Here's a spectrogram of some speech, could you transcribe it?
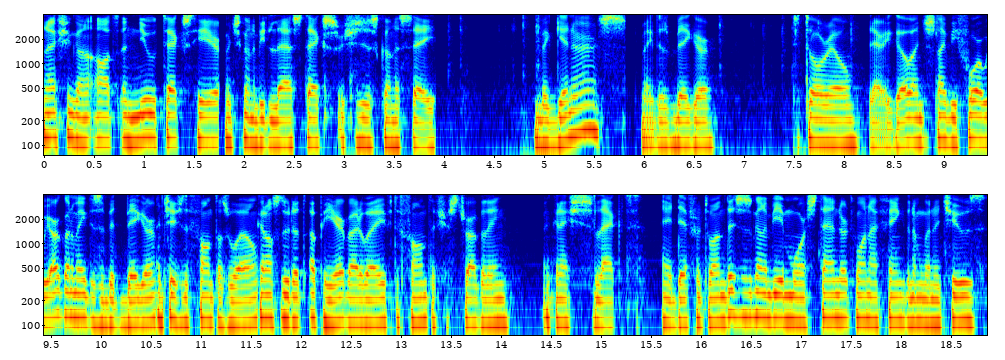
I'm actually to add a new text here, which is to be the last text, which is just to say beginners. Make this bigger. Tutorial. There you go. And just like before, we are to make this a bit bigger and change the font as well. You can also do that up here, by the way, if the font, if you're struggling. You can actually select a different one. This is going to be a more standard one, I think, that I'm going to choose.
